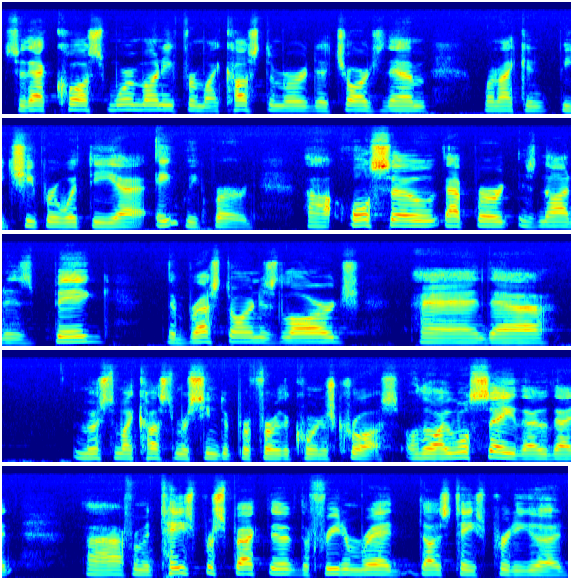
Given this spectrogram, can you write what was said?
So that costs more money for my customer to charge them when I can be cheaper with the uh, eight week bird. Uh, also, that bird is not as big, the breast aren't as large, and uh, most of my customers seem to prefer the Cornish Cross. Although I will say, though, that uh, from a taste perspective, the Freedom Red does taste pretty good.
